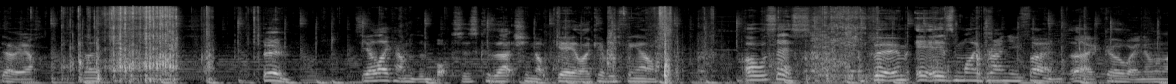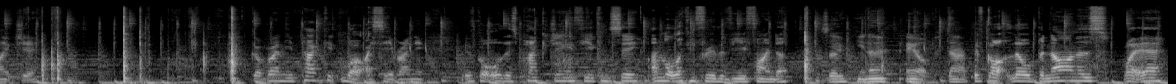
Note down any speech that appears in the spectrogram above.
There we are. No. Boom. I like Amazon boxes because they're actually not gay like everything else. Oh what's this? Boom, it is my brand new phone. Ugh, go away, no one likes you got brand new package. Well, I say brand new. We've got all this packaging, if you can see. I'm not looking through the viewfinder, so you know, A up, dab. We've got little bananas right here.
